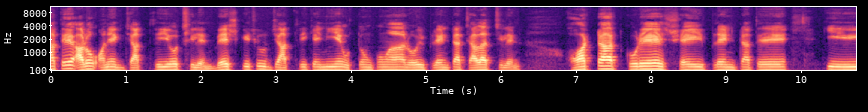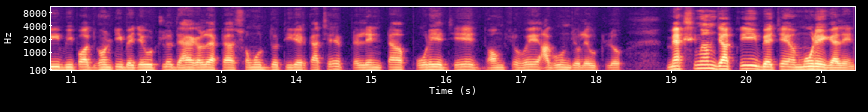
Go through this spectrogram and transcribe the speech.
সাথে আরও অনেক যাত্রীও ছিলেন। বেশ কিছু যাত্রীকে নিয়ে উত্তম কুমার ওই প্লেনটা চালাচ্ছিলেন। হঠাৎ করে সেই প্লেনটাতে কি বিপদ ঘন্টি বেজে উঠল? দেখা গেল একটা সমুদ্র তীরের কাছে, প্লেনটা পড়ে যে ধ্বংস হয়ে আগুন জ্বলে উঠল। ম্যাক্সিমাম যাত্রী বেঁচে, মরে গেলেন।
